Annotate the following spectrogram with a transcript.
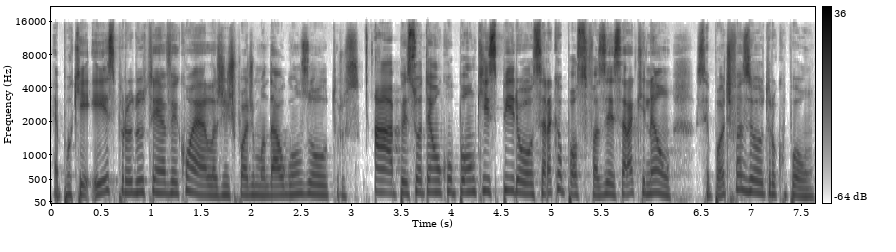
É porque esse produto tem a ver com ela. A gente pode mandar alguns outros. Ah, a pessoa tem um cupom que expirou. Será que eu posso fazer? Será que não? Você pode fazer outro cupom.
